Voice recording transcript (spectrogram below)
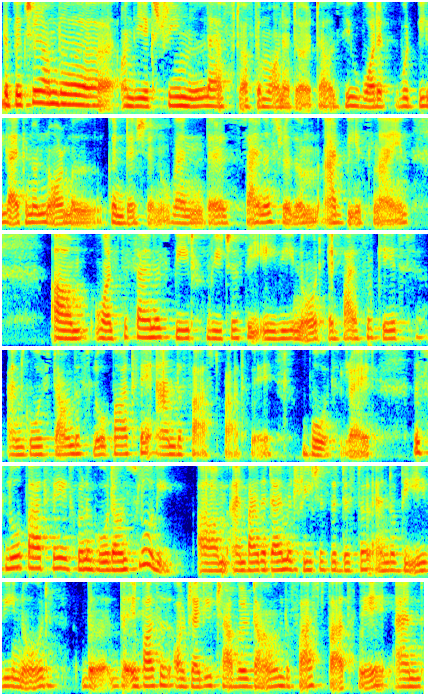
The picture on the on the extreme left of the monitor tells you what it would be like in a normal condition when there's sinus rhythm at baseline. Um, once the sinus beat reaches the AV node, it bifurcates and goes down the slow pathway and the fast pathway, both, right? The slow pathway is going to go down slowly. Um, and by the time it reaches the distal end of the AV node, the, the impulse has already traveled down the fast pathway and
